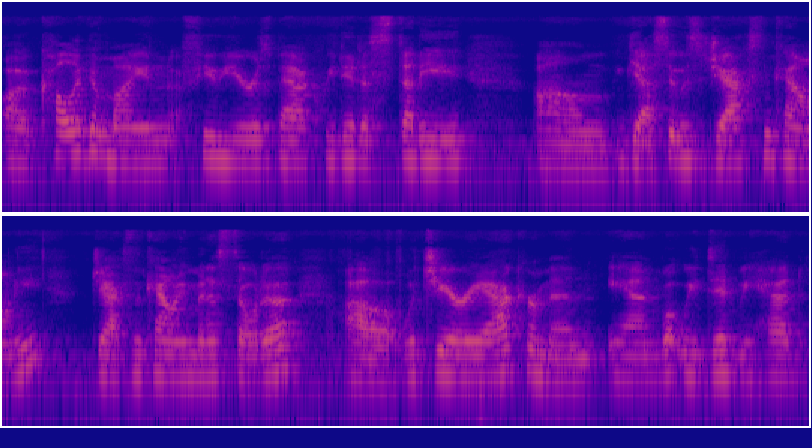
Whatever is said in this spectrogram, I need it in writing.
a colleague of mine a few years back, we did a study. Um, yes, it was Jackson County, Jackson County, Minnesota, uh, with Jerry Ackerman. And what we did, we had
